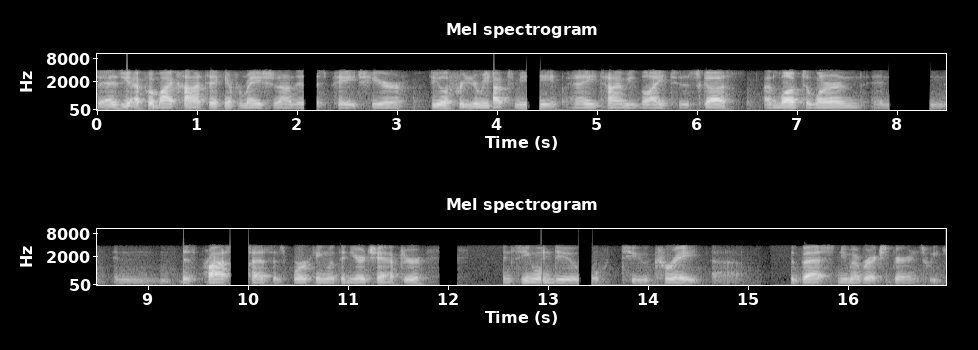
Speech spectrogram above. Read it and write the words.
So as you, I put my contact information on this page here. Feel free to reach out to me at any time you'd like to discuss. I'd love to learn and, and this process is working within your chapter and seeing what we can do to create uh, the best new member experience we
